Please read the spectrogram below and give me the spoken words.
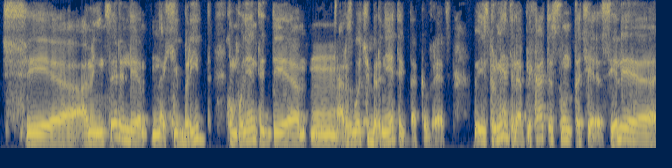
și uh, amenințările hibrid, componente de um, război cibernetic, dacă vreți. Instrumentele aplicate sunt aceleași, ele uh,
